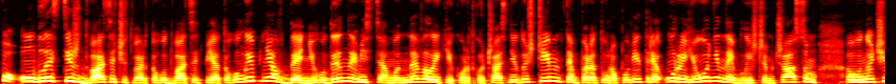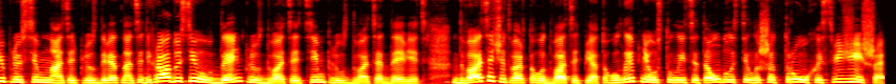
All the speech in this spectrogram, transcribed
По області ж 24-25 липня в денні години місцями невеликі короткочасні дощі. Температура повітря у регіоні найближчим часом вночі плюс 17, плюс 19 градусів, в день плюс 27, плюс 29. 24-25 липня у столиці та області лише трохи свіжіше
